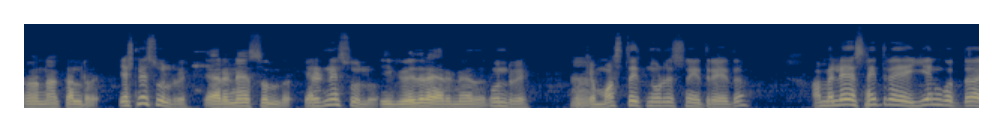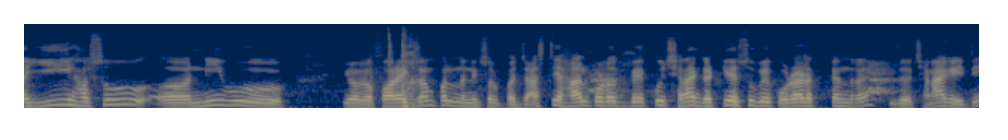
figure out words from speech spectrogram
ಹಾಂ ನಾಲ್ಕಲ್ ರೀ. ಎಷ್ಟನೇ ಸೂಲ್ ರೀ? ಎರಡನೇ ಸುಲ್ ರೀ. ಎರಡನೇ ಸೂಲು? ಈಗ ಇಳಿದ್ರೆ ಎರಡನೇ ಅದ ಹ್ಞೂ ರೀ ಓಕೆ ಮಸ್ತ್ ಐತಿ ನೋಡ್ರಿ ಸ್ನೇಹಿತರೆ ಇದು. ಆಮೇಲೆ ಸ್ನೇಹಿತರೆ ಏನು ಗೊತ್ತಾ ಈ ಹಸು ನೀವು ಇವಾಗ ಫಾರ್ ಎಕ್ಸಾಂಪಲ್ ನನಗೆ ಸ್ವಲ್ಪ ಜಾಸ್ತಿ ಹಾಲು ಕೊಡೋದು ಬೇಕು ಚೆನ್ನಾಗಿ ಗಟ್ಟಿ ಹಸು ಬೇಕು ಓಡಾಡಕ್ಕಂದ್ರೆ ಇದು ಚೆನ್ನಾಗೈತಿ.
